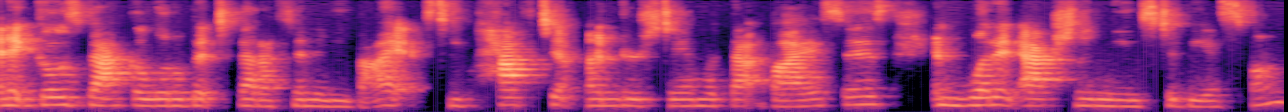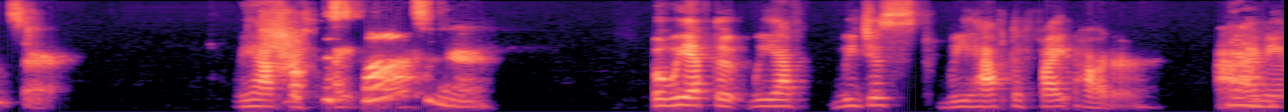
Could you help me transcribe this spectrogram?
And it goes back a little bit to that affinity bias. You have to understand what that bias is and what it actually means to be a sponsor. We have, have to to sponsor. but we have to we have we just we have to fight harder I- i mean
